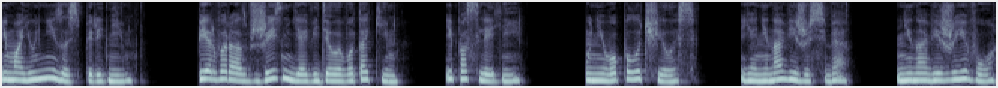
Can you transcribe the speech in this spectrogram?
и мою низость перед ним. Первый раз в жизни я видел его таким. И последний. У него получилось. Я ненавижу себя. Ненавижу его.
